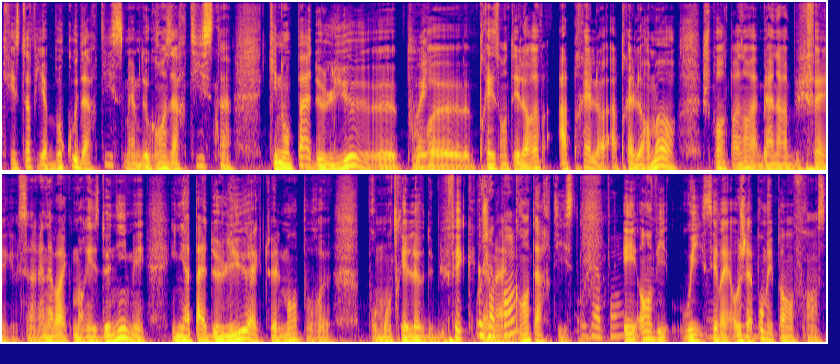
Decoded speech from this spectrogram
Christophe, il y a beaucoup d'artistes, même de grands artistes, qui n'ont pas de lieu euh, pour présenter leur œuvre après leur, après leur mort. Je pense par exemple à Bernard Buffet, ça n'a rien à voir avec Maurice Denis, mais il n'y a pas de lieu actuellement pour, pour montrer l'œuvre de Buffet, qui est quand même un grand artiste. Au Japon Et en oui, c'est vrai, au Japon, mais pas en France.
